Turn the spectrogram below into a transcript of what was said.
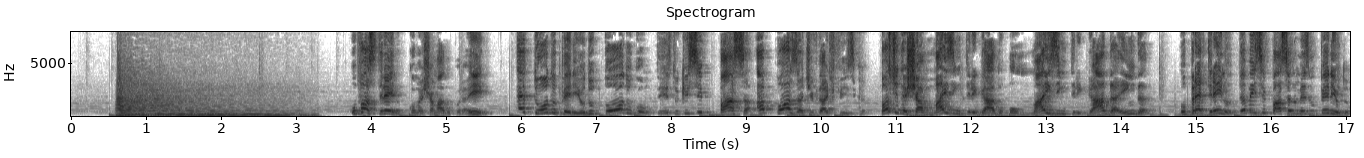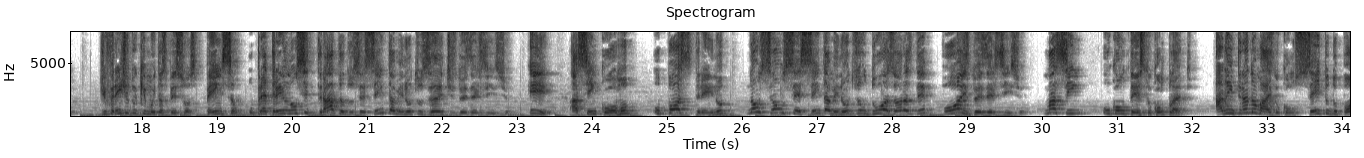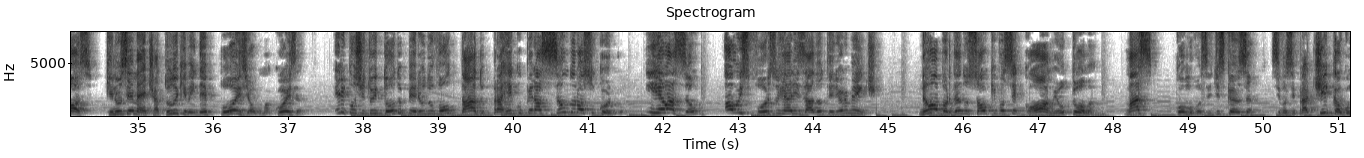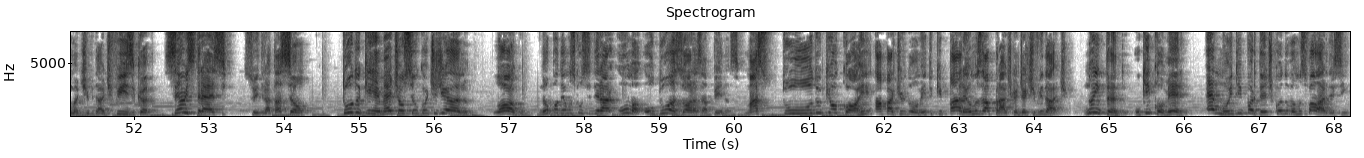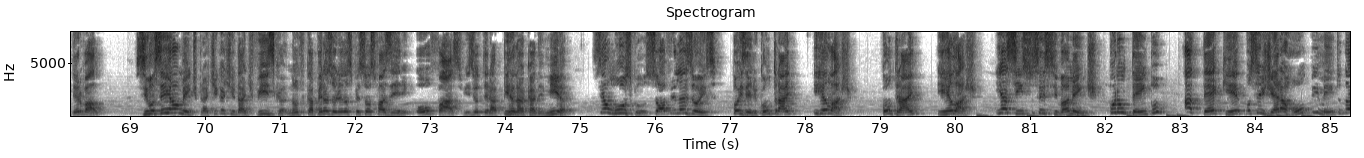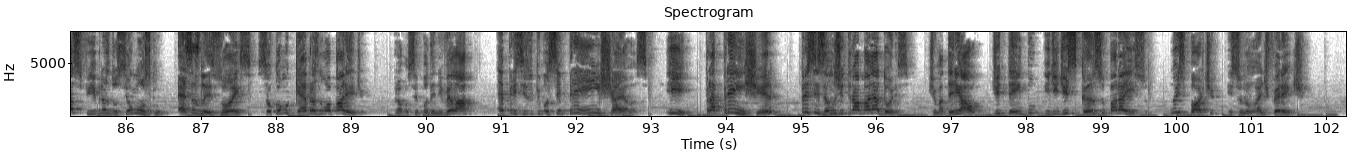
O pós-treino, como é chamado por aí, é todo o período, todo o contexto que se passa após a atividade física. Posso te deixar mais intrigado ou mais intrigada ainda? O pré-treino também se passa no mesmo período. Diferente do que muitas pessoas pensam, o pré-treino não se trata dos 60 minutos antes do exercício. E, assim como o pós-treino, não são os 60 minutos ou 2 horas depois do exercício, mas sim o contexto completo. Adentrando mais no conceito do pós, que nos remete a tudo que vem depois de alguma coisa, ele constitui todo o período voltado para a recuperação do nosso corpo em relação ao esforço realizado anteriormente. Não abordando só o que você come ou toma, mas como você descansa, se você pratica alguma atividade física, seu estresse, sua hidratação, tudo que remete ao seu cotidiano, Logo, não podemos considerar uma ou duas horas apenas, mas tudo que ocorre a partir do momento que paramos a prática de atividade. No entanto, o que comer é muito importante quando vamos falar desse intervalo. Se você realmente pratica atividade física, não fica apenas olhando as pessoas fazerem ou faz fisioterapia na academia, seu músculo sofre lesões, pois ele contrai e relaxa, contrai e relaxa, e assim sucessivamente, por um tempo até que você gera rompimento das fibras do seu músculo. Essas lesões são como quebras numa parede. Para você poder nivelar, é preciso que você preencha elas. E, para preencher, precisamos de trabalhadores, de material, de tempo e de descanso para isso. No esporte, isso não é diferente.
